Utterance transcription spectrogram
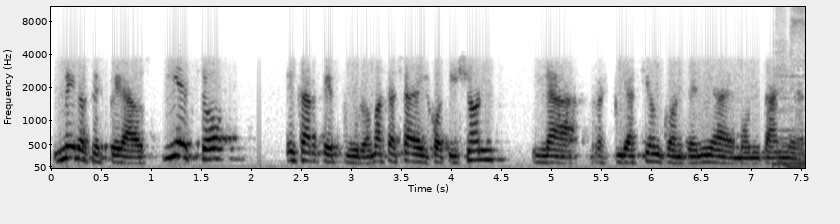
menos esperados. Y eso es arte puro, más allá del cotillón y la respiración contenida de Montaner.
